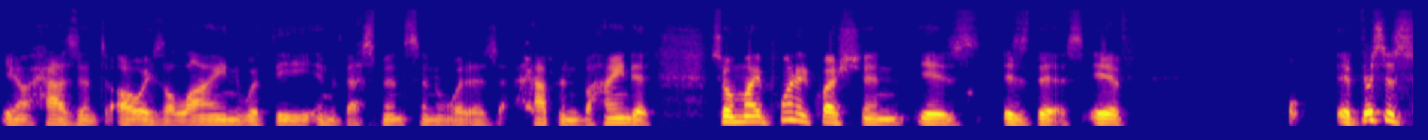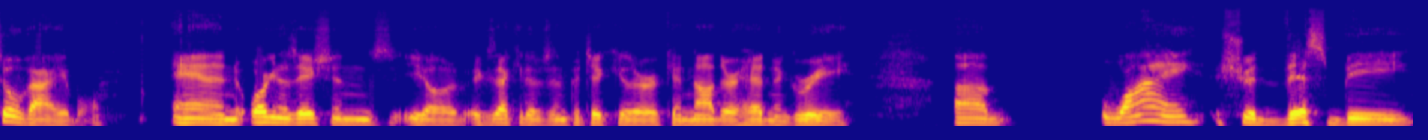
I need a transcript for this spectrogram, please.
you know, hasn't always aligned with the investments and what has happened behind it. So, my pointed question is is this: if if this is so valuable, and organizations, you know, executives in particular, can nod their head and agree. Um, why should this be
